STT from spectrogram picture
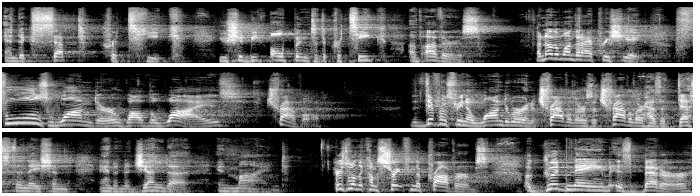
and accept critique. You should be open to the critique of others. Another one that I appreciate fools wander while the wise travel. The difference between a wanderer and a traveler is a traveler has a destination and an agenda in mind. Here's one that comes straight from the Proverbs A good name is better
